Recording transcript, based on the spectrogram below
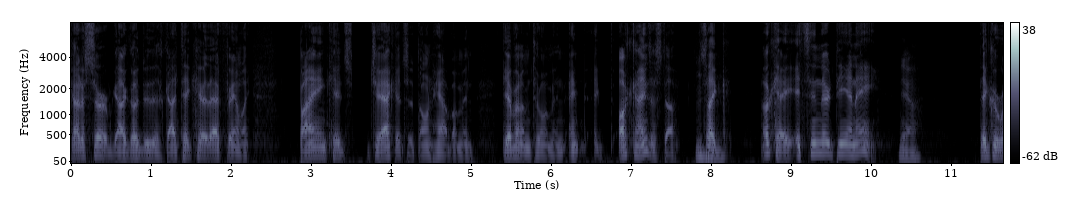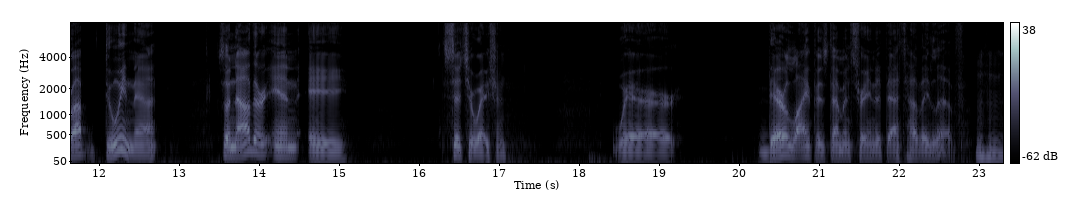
got to serve, got to go do this, got to take care of that family. Buying kids jackets that don't have them and giving them to them and, and, all kinds of stuff. It's Mhm. like, okay, it's in their DNA. Yeah. They grew up doing that. So now they're in a situation where their life is demonstrating that that's how they live. Mm-hmm.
